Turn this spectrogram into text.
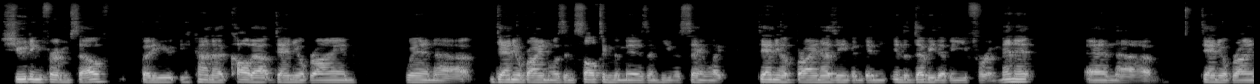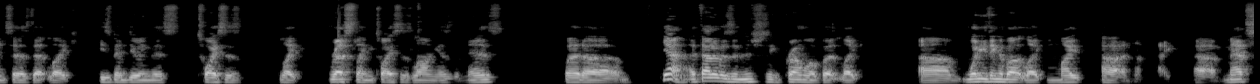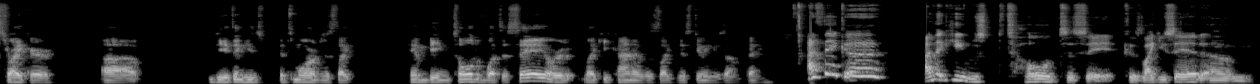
shooting for himself, but he, he kind of called out Daniel Bryan when uh, Daniel Bryan was insulting The Miz and he was saying like Daniel Bryan hasn't even been in the WWE for a minute. And uh, Daniel Bryan says that like he's been doing this twice as like wrestling twice as long as The Miz. But um, yeah, I thought it was an interesting promo. But like, um, what do you think about like Mike, uh, uh, Matt Striker? Uh, do you think he's it's more of just like him being told what to say, or like he kind of was like just doing his own thing? I think uh I think he was told to say it because, like you said, um,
